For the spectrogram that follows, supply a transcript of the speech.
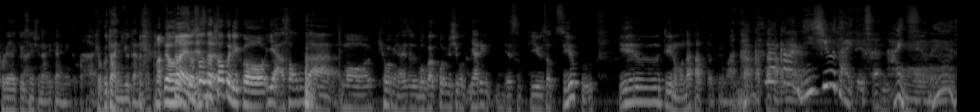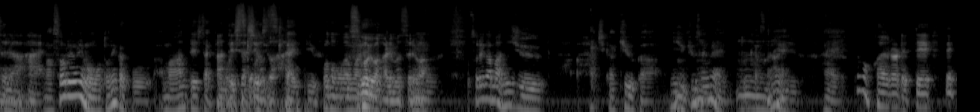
プロ野球選手になりたいねとか、はい、極端に言うたらね。まあ、でも、そそんな特にこう、いや、そんな、もう、興味ないです。僕はこういう仕事やるんですっていう、そう強く言えるっていうのもなかったっていうのもあったからね。なかなか20代でそれはないですよね、それは。はい。まあ、それよりももうとにかく、まあ安定したい安定した仕事は。きたいっていう子供が生まれる。すごいわかります、それは。それがまあ28か9か、29歳ぐらいの時ですかね。はい。でも変えられて、で、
